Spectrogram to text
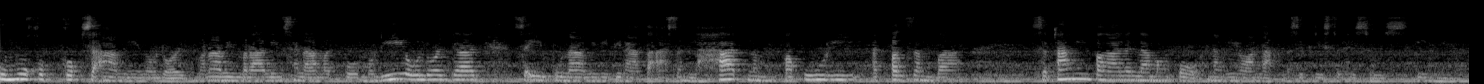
kumukup sa amin, O Lord. Maraming maraming salamat po muli, O Lord God. Sa iyo po namin itinataas ang lahat ng papuri at pagsamba sa tanging pangalan lamang po ng iyong anak na si Kristo Jesus. Amen.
